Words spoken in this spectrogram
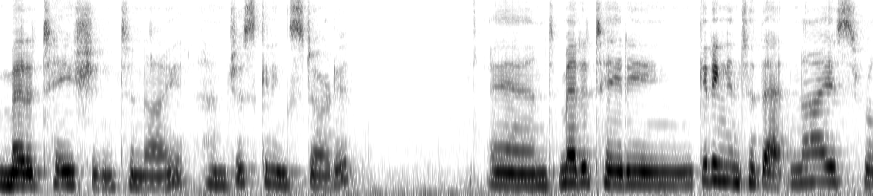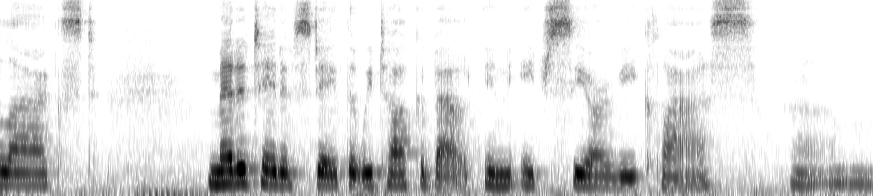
meditation tonight. I'm just getting started and meditating, getting into that nice, relaxed, meditative state that we talk about in HCRV class, um,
